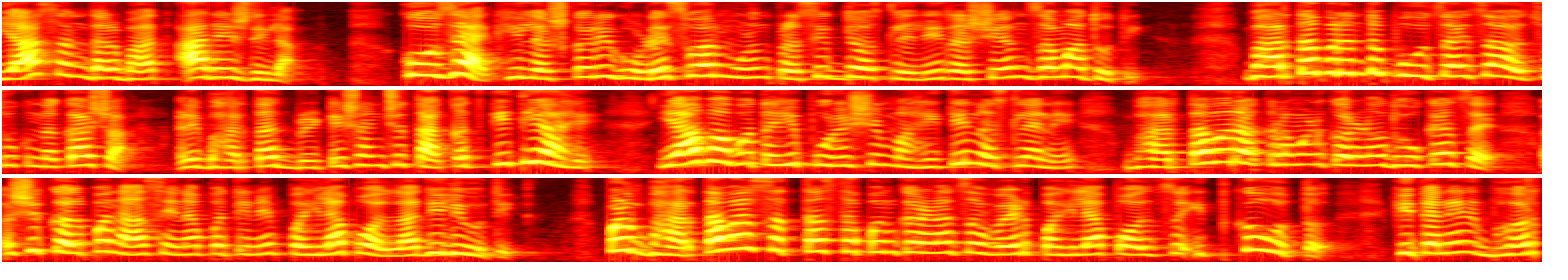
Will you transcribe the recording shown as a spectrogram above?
या संदर्भात आदेश दिला. कोझॅक ही लष्करी घोडेस्वार म्हणून प्रसिद्ध असलेली रशियन जमात होती. भारतापर्यंत पोहोचायचा अचूक नकाशा आणि भारतात ब्रिटिशांची ताकद किती आहे याबाबतही पुरेशी माहिती नसल्याने भारतावर आक्रमण करणं धोक्याचं आहे अशी कल्पना सेनापतीने पहिल्या पॉलला दिली होती. पण भारतावर सत्ता स्थापन करण्याचं वेळ पहिल्या पॉलचं इतकं होतं की त्याने भर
